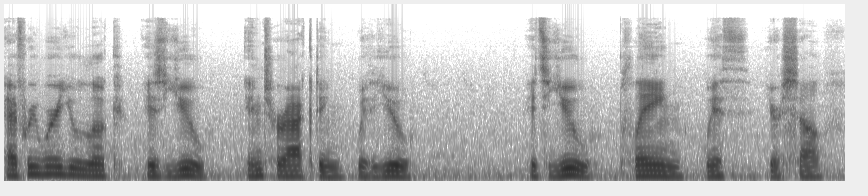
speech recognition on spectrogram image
Everywhere you look is you interacting with you. It's you playing with yourself.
